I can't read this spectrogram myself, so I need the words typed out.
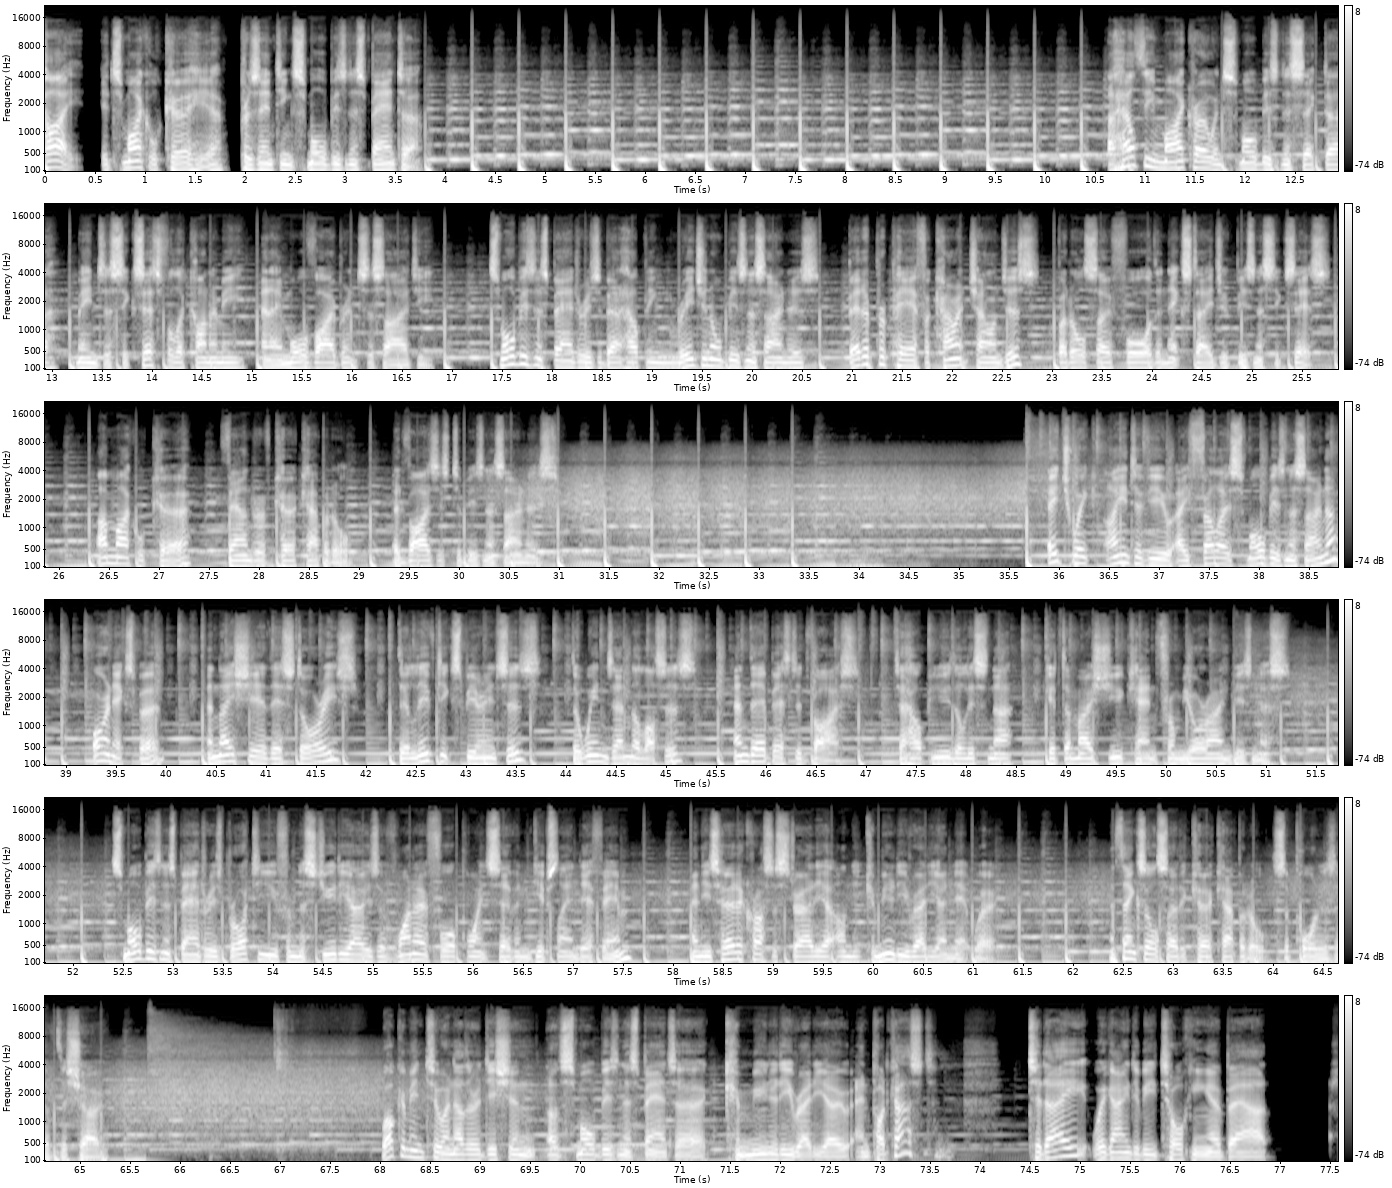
Hi, it's Michael Kerr here, presenting Small Business Banter. A healthy micro and small business sector means a successful economy and a more vibrant society. Small Business Banter is about helping regional business owners better prepare for current challenges, but also for the next stage of business success. I'm Michael Kerr, founder of Kerr Capital, advisors to business owners. Each week, I interview a fellow small business owner or an expert, and they share their stories, their lived experiences, the wins and the losses, and their best advice to help you, the listener, get the most you can from your own business. Small Business Banter is brought to you from the studios of 104.7 Gippsland FM and is heard across Australia on the Community Radio Network. And thanks also to Kerr Capital, supporters of the show. Welcome into another edition of Small Business Banter Community Radio and Podcast. Today, we're going to be talking about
